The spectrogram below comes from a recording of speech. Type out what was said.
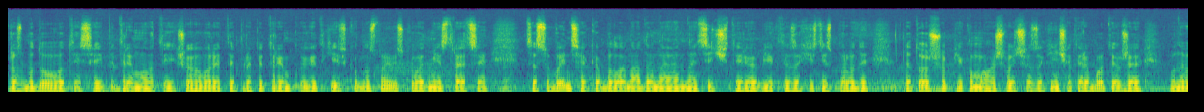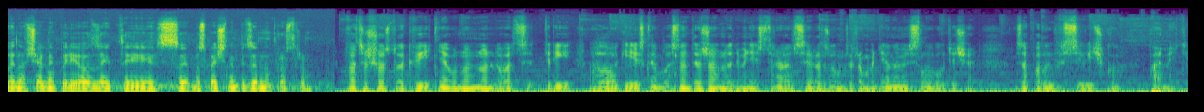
розбудовуватися і підтримувати. Якщо говорити про підтримку від Київської обласної військової адміністрації, це субвенція, яка була надана на ці чотири об'єкти захисні споруди, для того, щоб якомога швидше закінчити роботи, вже в новий навчальний період зайти з безпечним підземним простором. 26 квітня в 0023 голова Київської обласної державної адміністрації разом з громадянами Славутича запалив свічку пам'яті.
